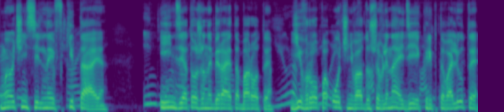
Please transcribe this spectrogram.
Мы очень сильны в Китае, Индия тоже набирает обороты. Европа очень воодушевлена идеей криптовалюты,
